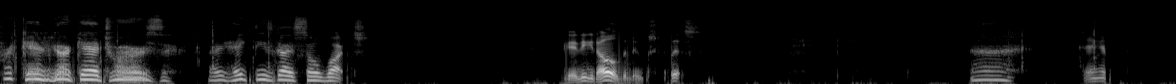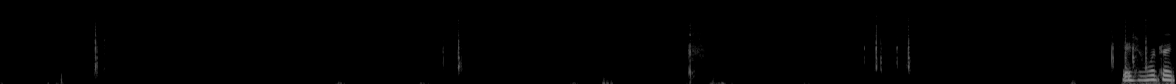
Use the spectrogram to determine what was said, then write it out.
Freaking gargantuars! I hate these guys so much. You need all the nukes for this. Ah, dang it. What I,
